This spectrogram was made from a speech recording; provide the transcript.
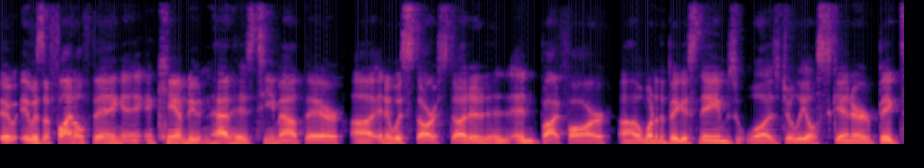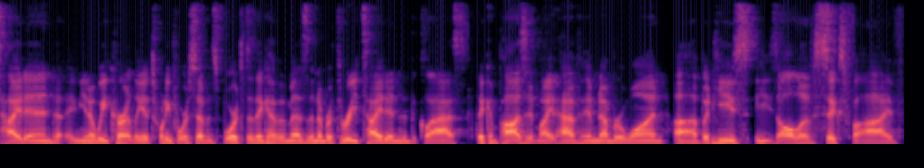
it, it was a final thing, and, and, Cam Newton had his team out there, uh, and it was star studded. And, and, by far, uh, one of the biggest names was Jaleel Skinner, big tight end. And, you know, we currently at 24 7 Sports, I think, have him as the number three tight end in the class. The composite might have him number one, uh, but he's he's all of six five.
